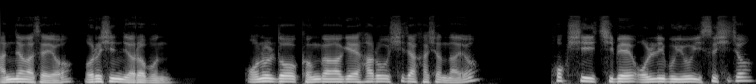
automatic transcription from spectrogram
안녕하세요, 어르신 여러분. 오늘도 건강하게 하루 시작하셨나요? 혹시 집에 올리브유 있으시죠?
